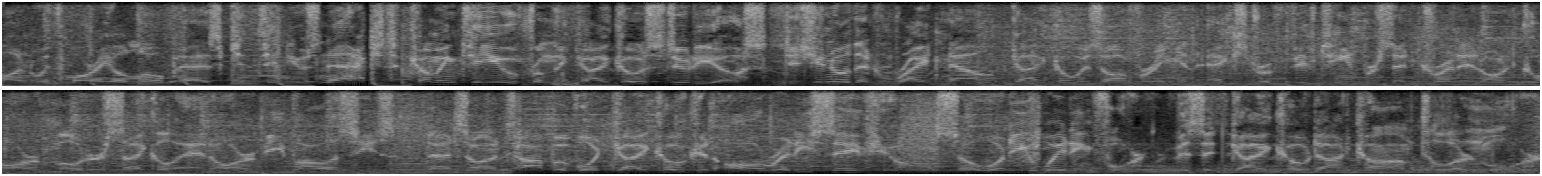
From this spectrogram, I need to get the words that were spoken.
On with Mario Lopez continues next. Coming to you from the Geico Studios. Did you know that right now, Geico is offering an extra 15% credit on car, motorcycle, and RV policies? That's on top of what Geico could already save you. So what are you waiting for? Visit Geico.com to learn more.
